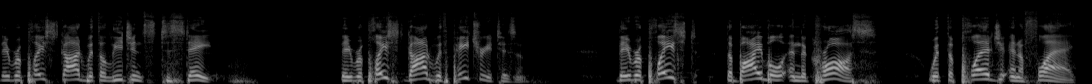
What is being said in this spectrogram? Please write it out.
They replaced God with allegiance to state. They replaced God with patriotism. They replaced the Bible and the cross with the pledge and a flag.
